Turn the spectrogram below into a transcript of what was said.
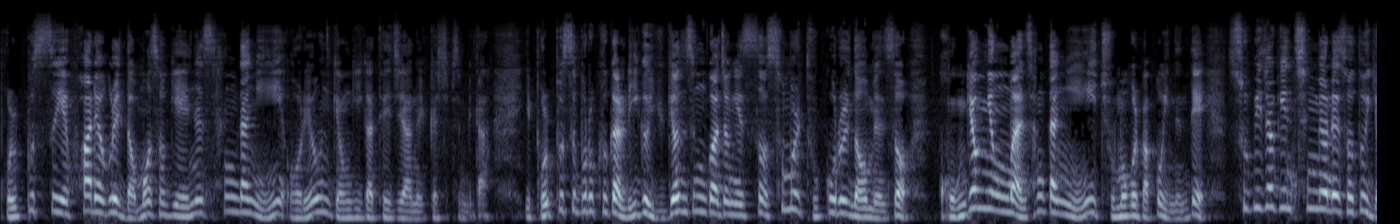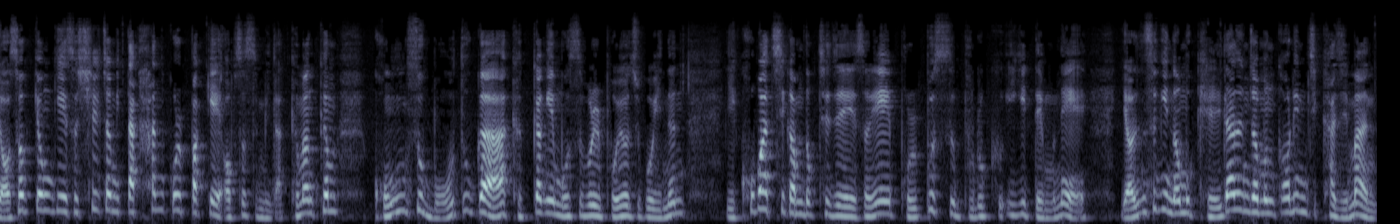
볼푸스의 화력을 넘어서기에는 상당히 어려운 경기가 되지 않을까 싶습니다. 이 볼프스부르크 가 리그 6연승 과정에서 22골을 넣으면서 공격력만 상당히 주목을 받고 있는데 수비적인 측면에서도 6경기에서 실점이 딱 한 골밖에 없었습니다. 그만큼 공수 모두가 극강의 모습을 보여주고 있는 이 코바치 감독 체제에서의 볼프스 부르크이기 때문에 연승이 너무 길다는 점은 꺼림직하지만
